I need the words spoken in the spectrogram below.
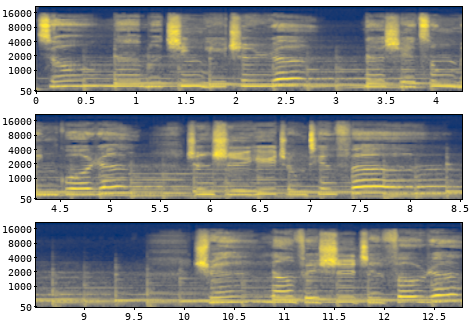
总那么轻易承认，那些聪明过人，真是一种天分，却浪费时间否认，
